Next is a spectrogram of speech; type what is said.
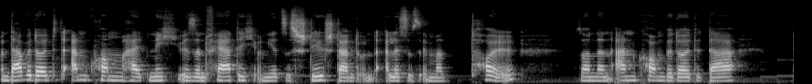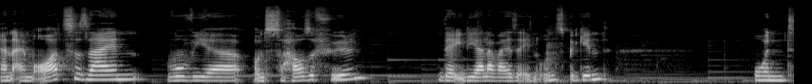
Und da bedeutet ankommen halt nicht, wir sind fertig und jetzt ist Stillstand und alles ist immer toll, sondern ankommen bedeutet da, an einem Ort zu sein, wo wir uns zu Hause fühlen, der idealerweise in uns beginnt und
